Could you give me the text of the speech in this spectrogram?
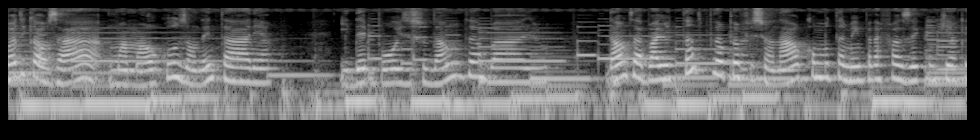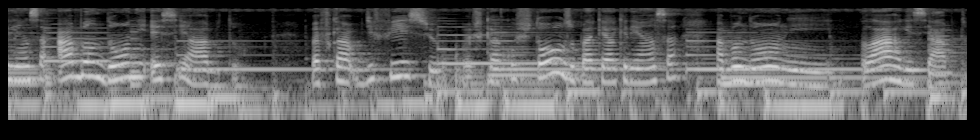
pode causar uma má oclusão dentária. E depois isso dá um trabalho Dá um trabalho tanto para o profissional como também para fazer com que a criança abandone esse hábito. Vai ficar difícil, vai ficar custoso para que a criança abandone, largue esse hábito.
